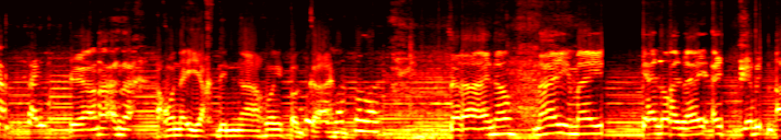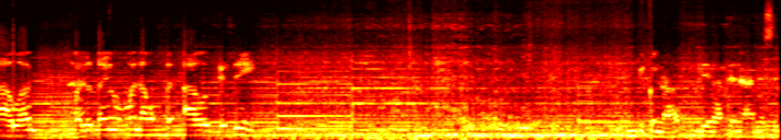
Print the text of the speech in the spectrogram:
anak. Tayo. kaya nga, anak. Ako naiyak din nga ako eh, pagka ano. Saka ano, Nay, may ano ka, Nay? Ay, may tawag. Wala tayo, wala akong tawag kasi. Hindi ko na, hindi natin ano si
